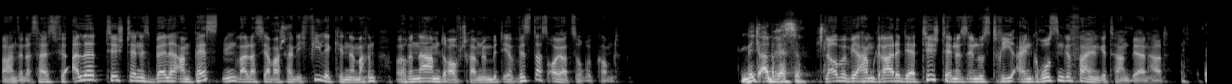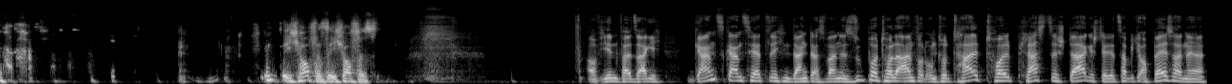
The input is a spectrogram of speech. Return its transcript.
Wahnsinn. Das heißt, für alle Tischtennisbälle am besten, weil das ja wahrscheinlich viele Kinder machen, eure Namen draufschreiben, damit ihr wisst, dass euer zurückkommt. Mit Adresse. Ich glaube, wir haben gerade der Tischtennisindustrie einen großen Gefallen getan, Bernhard. ich hoffe es, ich hoffe es. Auf jeden Fall sage ich ganz, ganz herzlichen Dank. Das war eine super tolle Antwort und total toll plastisch dargestellt. Jetzt habe ich auch besser eine,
